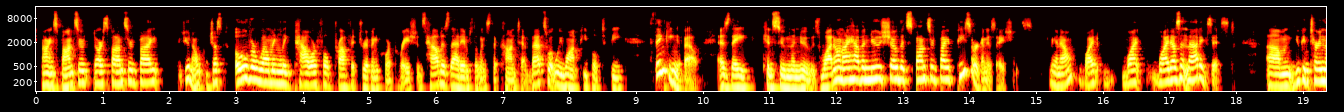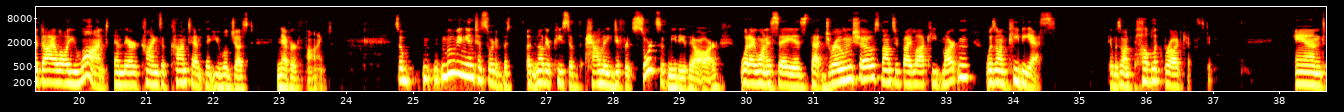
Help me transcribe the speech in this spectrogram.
are sponsored are sponsored by you know just overwhelmingly powerful profit driven corporations how does that influence the content that's what we want people to be thinking about as they consume the news. Why don't I have a news show that's sponsored by peace organizations? You know, why why why doesn't that exist? Um, you can turn the dial all you want, and there are kinds of content that you will just never find. So moving into sort of the, another piece of how many different sorts of media there are, what I want to say is that drone show sponsored by Lockheed Martin was on PBS. It was on public broadcasting. And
